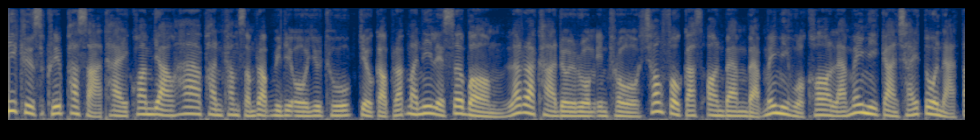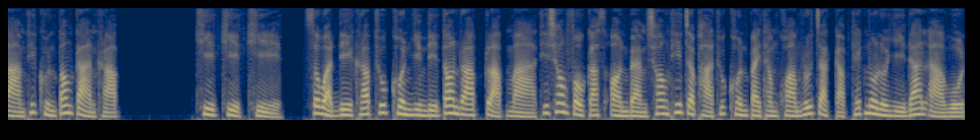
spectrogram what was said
นี่คือสคริปต์ภาษาไทยความยาว 5,000 คำสำหรับวิดีโอ YouTube เกี่ยวกับรักมานี่เลเซอร์บอมและราคาโดยรวมอินโทร ช่อง Focus on BAM แบบไม่มีหัวข้อและไม่มีการใช้ตัวหนาตามที่คุณต้องการครับ ขีดขีดขีด สวัสดีครับทุกคนยินดีต้อนรับกลับมาที่ช่อง Focus on BAM ช่องที่จะพาทุกคนไปทำความรู้จักกับเทคโนโลยีด้านอาวุธ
